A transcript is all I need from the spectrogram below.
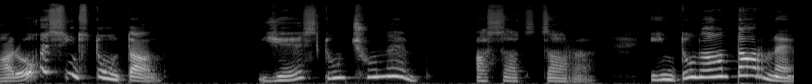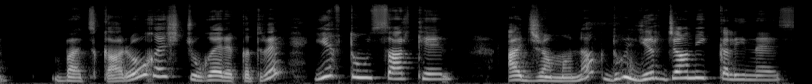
Կարող ես ինձ տուն տալ։ Ես տուն չունեմ, ասաց ծառը։ Իմ տունը անտառն է, բայց կարող ես ճուղերը կտրել եւ տուն սարքել։ Այդ ժամանակ դու երջանիկ կլինես։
